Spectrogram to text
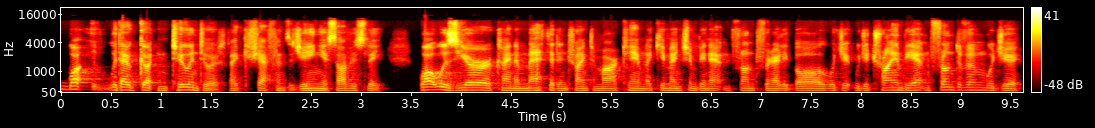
what without getting too into it, like Shefflin's a genius, obviously. What was your kind of method in trying to mark him? Like you mentioned, being out in front for an early ball. Would you would you try and be out in front of him? Would you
